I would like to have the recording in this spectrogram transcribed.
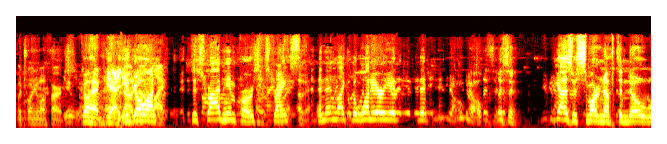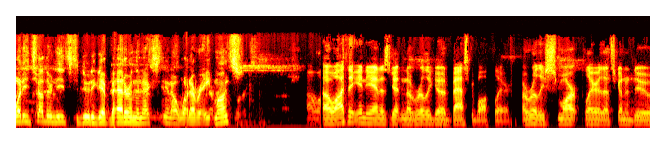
Which one you want first? Go ahead. Yeah, you No, go no, on. like- describe him first, strengths, Okay, okay. and then like the one area that you know, you know, listen. You guys are smart enough to know what each other needs to do to get better in the next, you know, whatever eight months. Oh well, I think Indiana's getting a really good basketball player, a really smart player that's going to do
